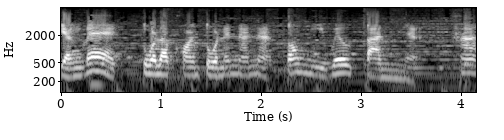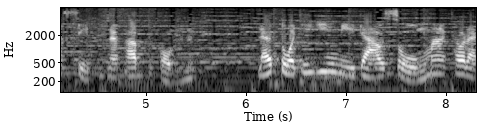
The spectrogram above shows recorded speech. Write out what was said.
อย่างแรกตัวละครตัวนั้นๆน่ะต้องมีเวลตันเนี่ย50 นะครับผม แล้วตัวที่ยิ่งมีดาวสูงมากเท่าไหร่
